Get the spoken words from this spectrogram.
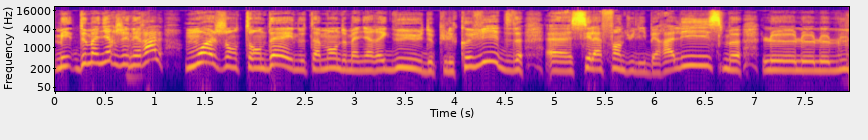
Mais de manière générale, moi j'entendais, et notamment de manière aiguë depuis le Covid, euh, c'est la fin du libéralisme, le, le, le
